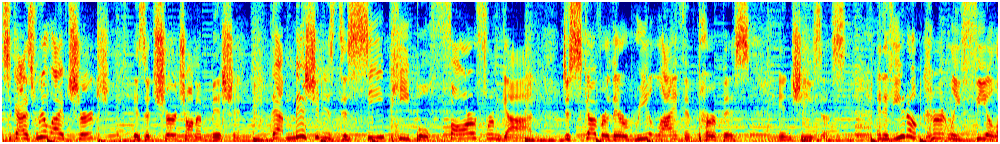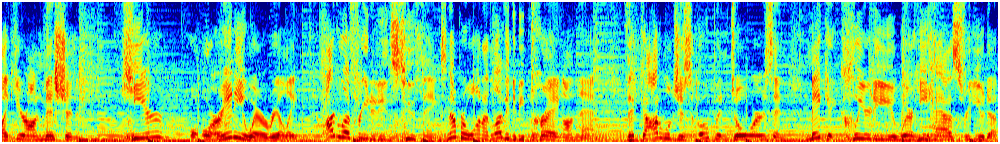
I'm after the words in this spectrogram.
So, guys, Real Life Church is a church on a mission. That mission is to see people far from God discover their real life and purpose in Jesus. And if you don't currently feel like you're on mission here or, or anywhere really, I'd love for you to do these two things. Number one, I'd love you to be praying on that that God will just open doors and make it clear to you where He has for you to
